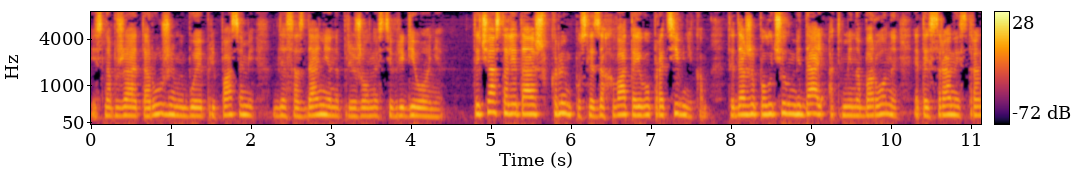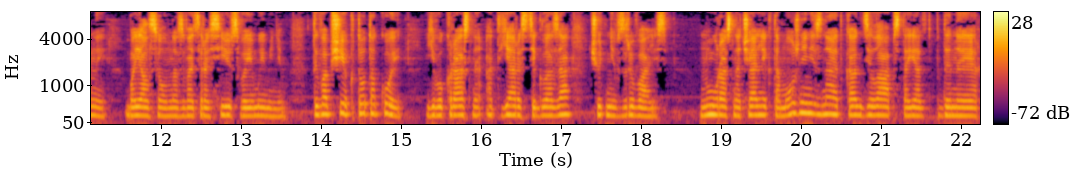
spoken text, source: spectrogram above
и снабжает оружием и боеприпасами для создания напряженности в регионе. Ты часто летаешь в Крым после захвата его противником. Ты даже получил медаль от Минобороны этой сраной страны. Боялся он назвать Россию своим именем. Ты вообще кто такой? Его красные от ярости глаза чуть не взрывались. Ну, раз начальник таможни не знает, как дела обстоят в ДНР,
